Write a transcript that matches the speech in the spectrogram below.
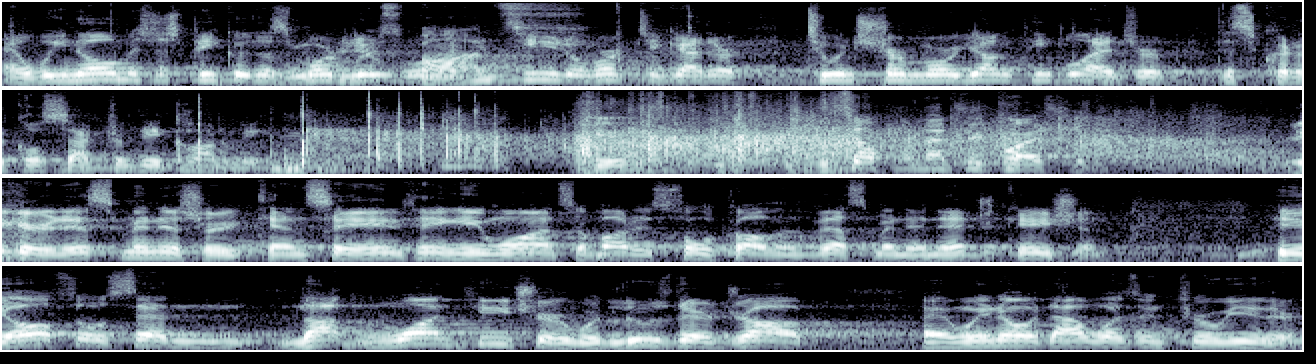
and we know, Mr. Speaker, there's more to do. We're going to continue to work together to ensure more young people enter this critical sector of the economy. Thank you. The supplementary question. Speaker, this minister can say anything he wants about his so-called investment in education. He also said not one teacher would lose their job, and we know that wasn't true either.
